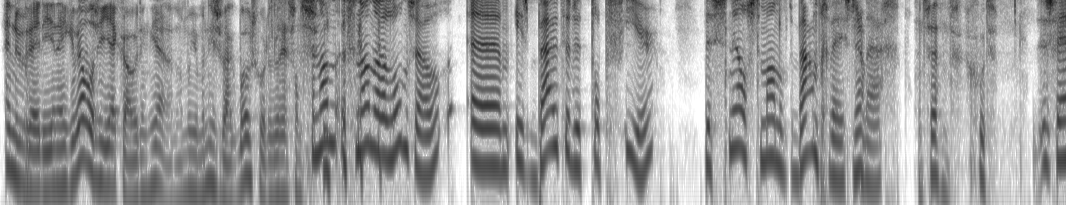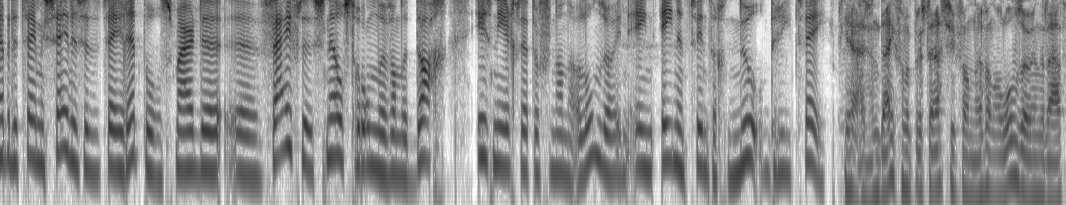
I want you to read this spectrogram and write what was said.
En nu reed hij in één keer wel als een jekko. Denk, Ja, dan moet je maar niet zo vaak boos worden de rest van het. Fernando, Fernando Alonso ehm, is buiten de top 4 de snelste man op de baan geweest Ja. vandaag. Ontzettend goed. Dus we hebben de twee Mercedes en de twee Red Bulls. Maar de eh, vijfde snelste ronde van de dag is neergezet door Fernando Alonso in 1.21.032. Ja, dat is een dijk van de prestatie van, eh, van Alonso inderdaad.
